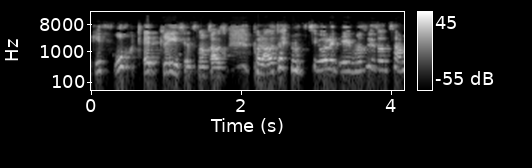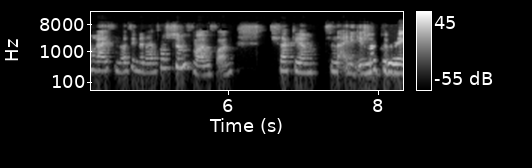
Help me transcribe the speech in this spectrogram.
gefruchtet kriege ich jetzt noch raus. Vor lauter Emotionen, ich muss mich so zusammenreißen, dass ich nicht einfach schimpfen anfange. Ich sag dir, es sind einige Schimpfwörter.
